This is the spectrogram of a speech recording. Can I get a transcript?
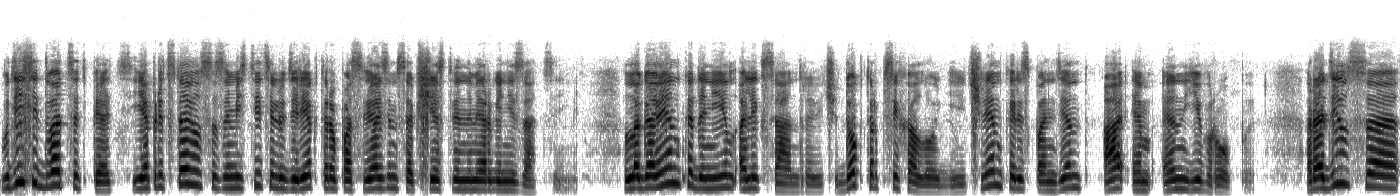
В 10.25 я представился заместителю директора по связям с общественными организациями. Логовенко Даниил Александрович, доктор психологии, член-корреспондент АМН Европы. Родился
